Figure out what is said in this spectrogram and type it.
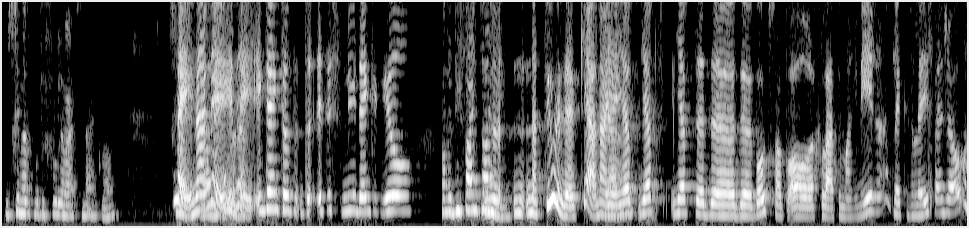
Misschien had ik moeten voelen waar het vandaan kwam. nee, nou, nee, nee. Ik denk dat het, het is nu denk ik heel van de divine timing. natuurlijk, ja. Nou, ja, je, hebt, je, hebt, je hebt de, de, de boodschap al gelaten marineren. Het lekkere leven en zo.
